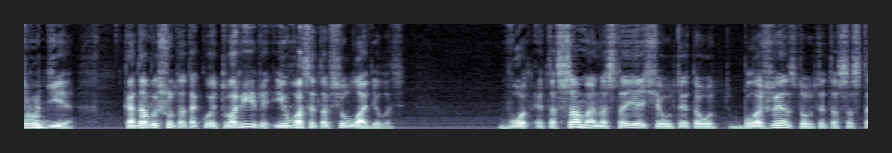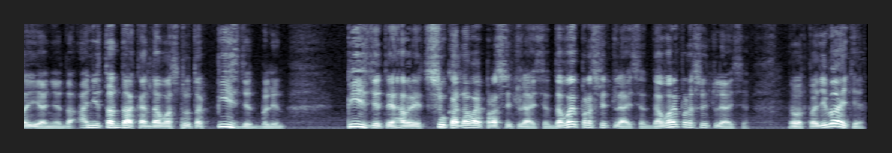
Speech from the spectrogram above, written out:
труде, когда вы что-то такое творили, и у вас это все ладилось. Вот, это самое настоящее вот это вот блаженство, вот это состояние, да, а не тогда, когда вас кто-то пиздит, блин, пиздит и говорит, сука, давай просветляйся, давай просветляйся, давай просветляйся. Вот, понимаете,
